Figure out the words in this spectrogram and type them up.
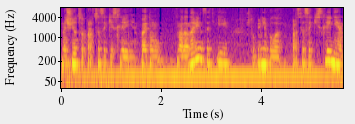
начнется процесс окисления. Поэтому надо нарезать и чтобы не было процесса окисления,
